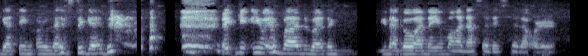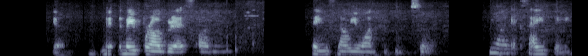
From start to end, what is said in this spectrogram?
getting our lives together. like, y- yung iba, di ba, nag, ginagawa na yung mga nasa list nila or yun, may, may progress on things na we want to do. So, yun, exciting.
